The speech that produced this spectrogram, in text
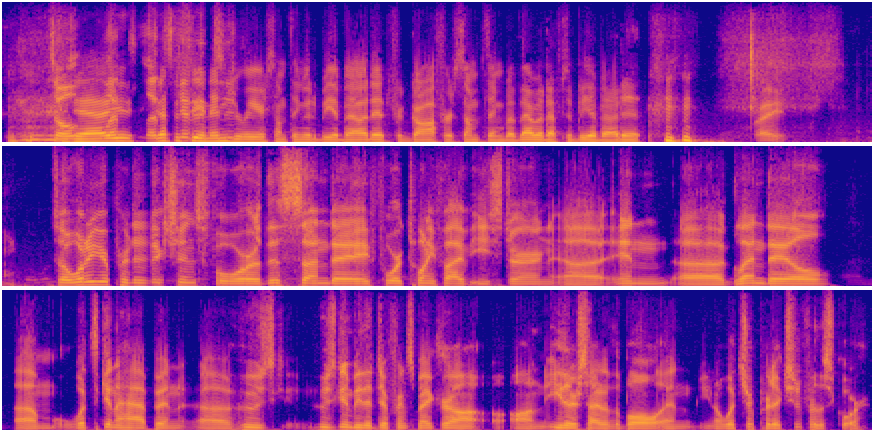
so yeah, you, let's, you let's have to see an into- injury or something would be about it for Goff or something, but that would have to be about it. Right. So, what are your predictions for this Sunday, 4:25 Eastern, uh, in uh, Glendale? Um, what's going to happen? Uh, who's who's going to be the difference maker on, on either side of the ball? And you know, what's your prediction for the score?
